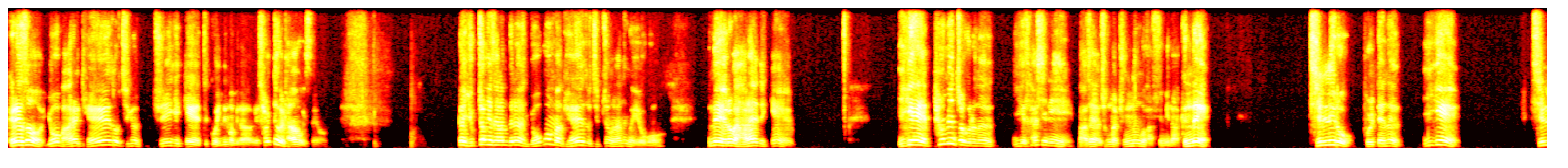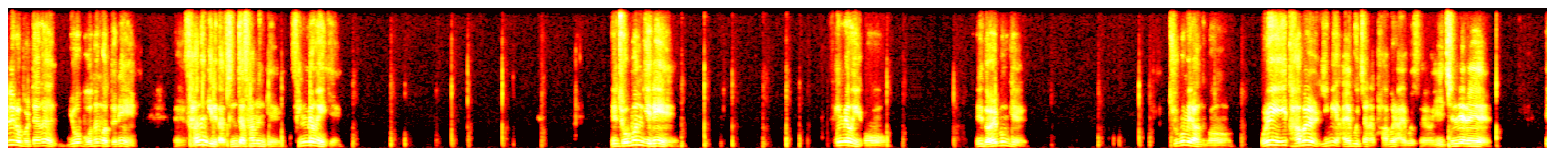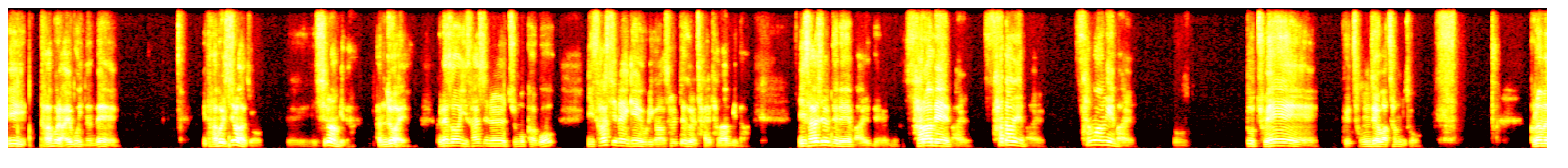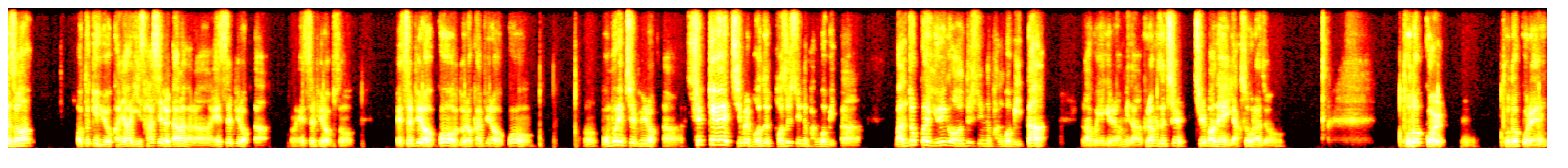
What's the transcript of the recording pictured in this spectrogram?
그래서 요 말을 계속 지금 주의 깊게 듣고 있는 겁니다. 설득을 당하고 있어요. 그러니까 육적인 사람들은 요것만 계속 집중을 하는 거예요. 요거. 근데 여러분 알아야 될 게 이게 표면적으로는 이게 사실이 맞아요. 정말 죽는 것 같습니다. 근데 진리로 볼 때는 이게 진리로 볼 때는 요 모든 것들이 네, 사는 길이다. 진짜 사는 길. 생명의 길. 이 좁은 길이 생명이고 이 넓은 길 죽음이라는 거 우리 이 답을 이미 알고 있잖아요. 답을 알고 있어요. 이 진리를 이 답을 알고 있는데 이 답을 싫어하죠. 네, 싫어합니다. 안 좋아해요. 그래서 이 사실을 주목하고 이 사실에게 우리가 설득을 잘 당합니다. 이 사실들의 말들, 사람의 말, 사단의 말, 상황의 말, 또 또 죄의 그 정죄와 참소. 그러면서 어떻게 유혹하냐? 이 사실을 따라가라. 애쓸 필요 없다. 어, 애쓸 필요 없어. 애쓸 필요 없고 노력할 필요 없고 어? 몸부림칠 필요 없다. 쉽게 짐을 벗을, 벗을 수 있는 방법이 있다. 만족과 유익을 얻을 수 있는 방법이 있다. 라고 얘기를 합니다. 그러면서 7, 7번에 약속을 하죠. 도덕골, 음, 도덕골에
